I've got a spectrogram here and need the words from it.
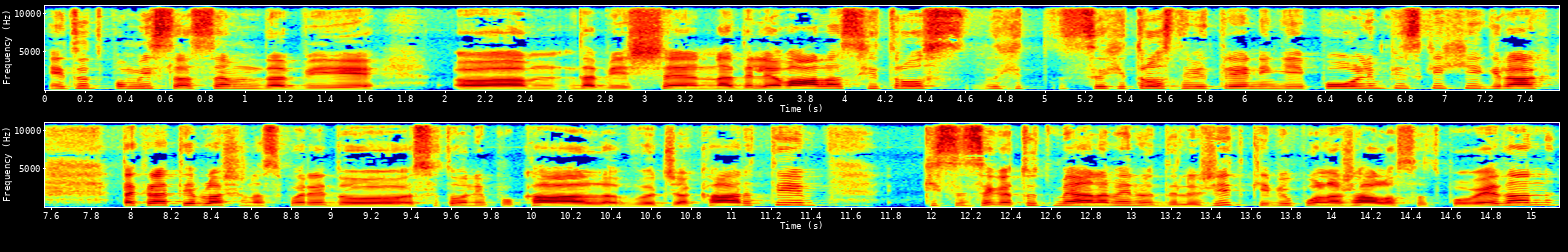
In tudi pomislila sem, da bi. Um, da bi še nadaljevala s, hitrost, hit, s hitrostnimi treningi po olimpijskih igrah. Takrat je bila še na sporedu svetovni pokal v Džakarti, ki sem se ga tudi imela na meni udeležiti, ki je bil pol nažalost odpovedan.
